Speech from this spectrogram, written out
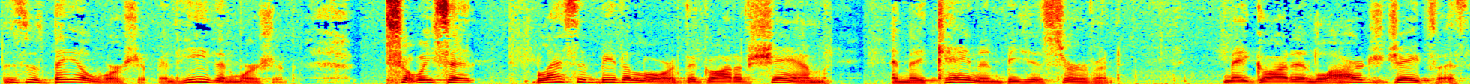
This was Baal worship and heathen worship. So we said, Blessed be the Lord, the God of Shem, and may Canaan be his servant. May God enlarge Japheth.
